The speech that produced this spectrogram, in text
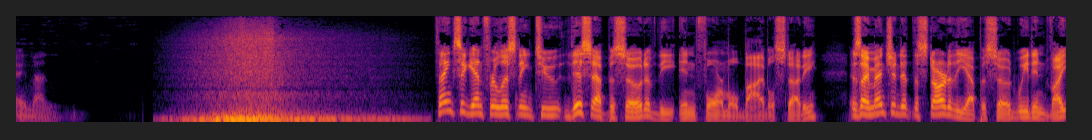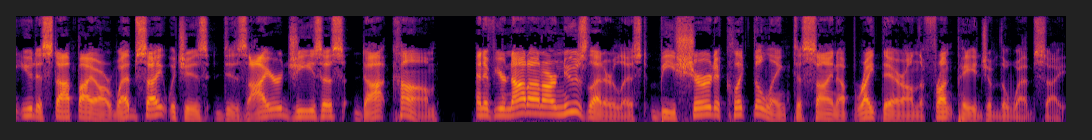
Amen. Thanks again for listening to this episode of the Informal Bible Study. As I mentioned at the start of the episode, we'd invite you to stop by our website, which is desirejesus.com. And if you're not on our newsletter list, be sure to click the link to sign up right there on the front page of the website.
